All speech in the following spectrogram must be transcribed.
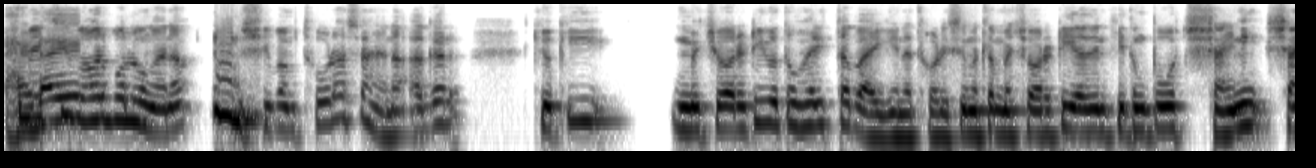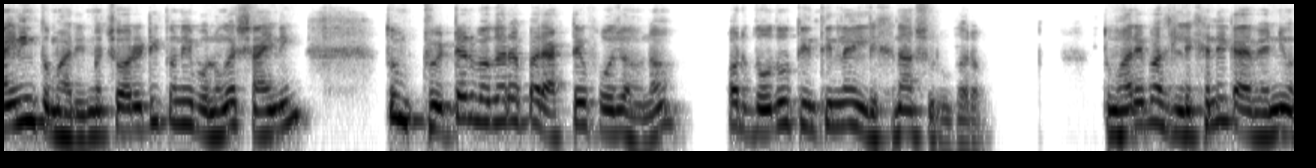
Had मैं एक और बोलूंगा ना शिवम थोड़ा सा है ना अगर क्योंकि मेच्योरिटी वो तुम्हारी तब आएगी ना थोड़ी सी। मतलब मेच्योरिटी एज इनकी तुमको शाइनिंग शाइनिंग तुम्हारी। मेच्योरिटी तो नहीं बोलूँगा शाइनिंग तुम ट्विटर वगैरह पर एक्टिव हो जाओ ना और दो दो तीन तीन लाइन लिखना शुरू करो। तुम्हारे पास लिखने का एवेन्यू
